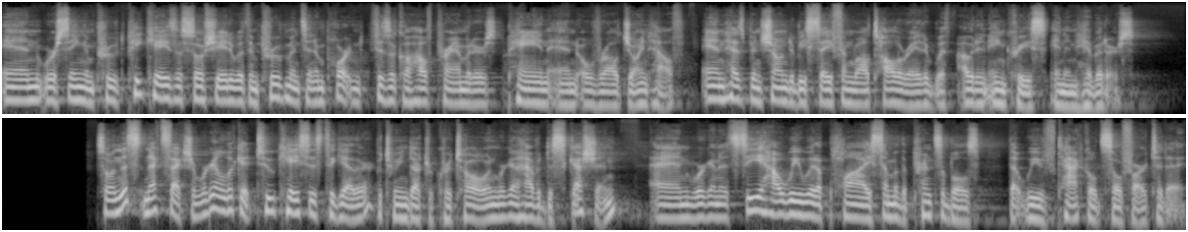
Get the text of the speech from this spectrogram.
And we're seeing improved PKs associated with improvements in important physical health parameters, pain, and overall joint health, and has been shown to be safe and well tolerated without an increase in inhibitors. So, in this next section, we're going to look at two cases together between Dr. Croteau, and we're going to have a discussion, and we're going to see how we would apply some of the principles that we've tackled so far today.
